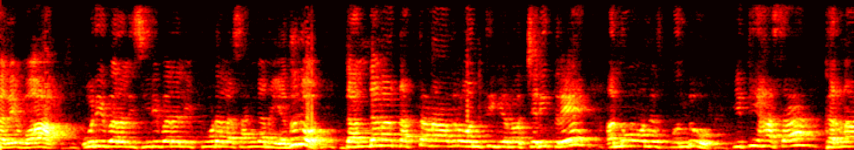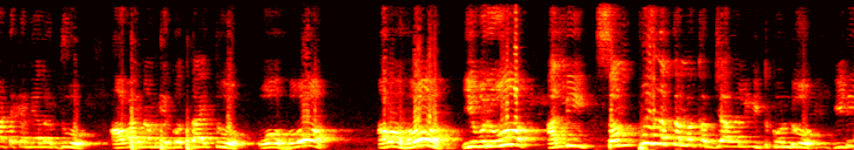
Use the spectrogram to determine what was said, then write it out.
ಅರೆ ವಾ, ಉರಿ ಬರಲಿ, ಸಿರಿ ಬರಲಿ, ಕೂಡಲ ಸಂಗನ ಎದುರು ದಂಡನ ದತ್ತಣ ಆದ್ರೂ ಅಂತೀವಿ ಅನ್ನೋ ಚರಿತ್ರೆ ಅನ್ನುವ ಒಂದು ಒಂದು ಇತಿಹಾಸ ಕರ್ನಾಟಕ ನೆಲದ್ದು. ಅವಾಗ ನಮ್ಗೆ ಗೊತ್ತಾಯ್ತು, ಓಹೋ ಓಹೋ, ಇವರು ಅಲ್ಲಿ ಸಂಪೂರ್ಣ ತಮ್ಮ ಕಬ್ಜಾದಲ್ಲಿ ಇಟ್ಕೊಂಡು ಇಡೀ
